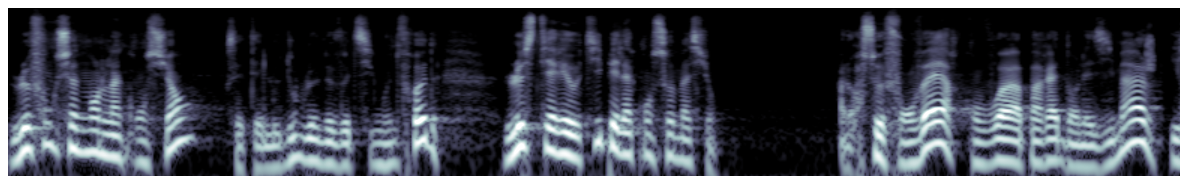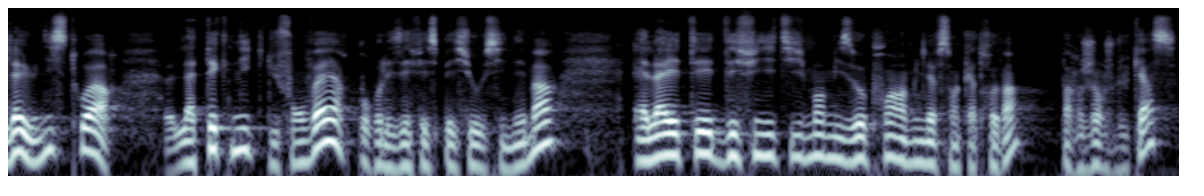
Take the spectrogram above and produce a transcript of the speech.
le fonctionnement de l'inconscient, c'était le double neveu de Sigmund Freud, le stéréotype et la consommation. Alors ce fond vert qu'on voit apparaître dans les images, il a une histoire. La technique du fond vert pour les effets spéciaux au cinéma, elle a été définitivement mise au point en 1980 par George Lucas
